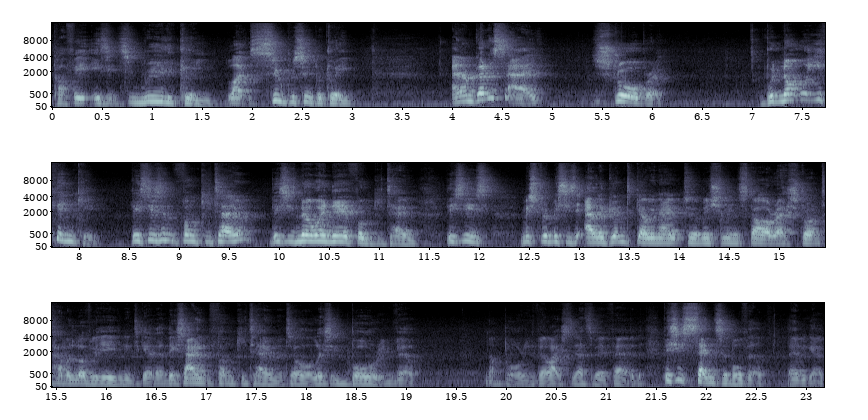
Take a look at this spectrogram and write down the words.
coffee is it's really clean, like super super clean. And I'm gonna say strawberry, but not what you're thinking. This isn't Funky Town. This is nowhere near Funky Town. This is Mr. and Mrs. Elegant going out to a Michelin star restaurant to have a lovely evening together. This ain't Funky Town at all. This is Boringville. Not Boringville, actually, that's a bit fair, but this is Sensibleville. There we go.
